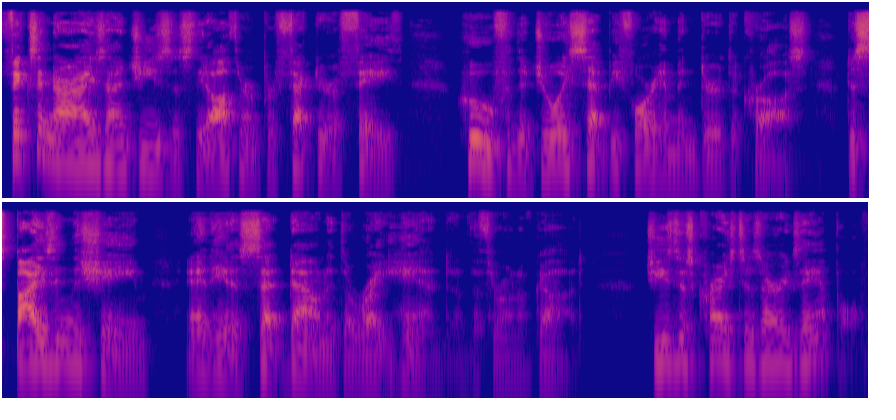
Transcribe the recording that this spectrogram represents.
Fixing our eyes on Jesus, the author and perfecter of faith, who, for the joy set before him, endured the cross, despising the shame, and he is set down at the right hand of the throne of God. Jesus Christ is our example.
